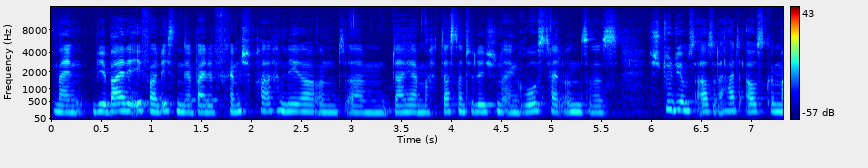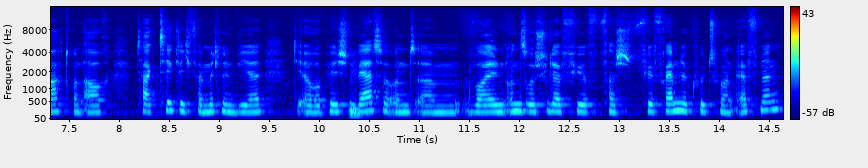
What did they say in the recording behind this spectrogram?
meine, wir beide, Eva und ich, sind ja beide Fremdsprachenlehrer und ähm, daher macht das natürlich schon einen Großteil unseres Studiums aus oder hat ausgemacht und auch tagtäglich vermitteln wir die Mhm. europäischen Werte und ähm, wollen unsere Schüler für, für fremde Kulturen öffnen.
